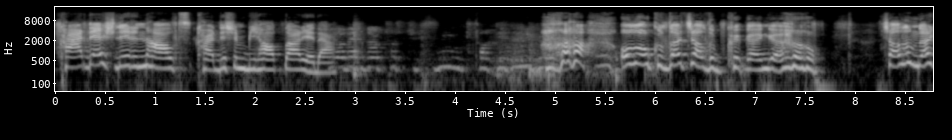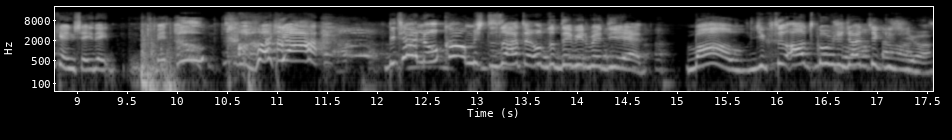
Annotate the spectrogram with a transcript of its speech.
Kardeşlerin halt, kardeşim bir haltlar yedi. Ya ben dört Onu okulda çaldım kanka. çaldım derken şeyde... Ben... ya! Bir tane o kalmıştı zaten o da devirme diye. Mal. Yıktı alt komşu can çekişiyor.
